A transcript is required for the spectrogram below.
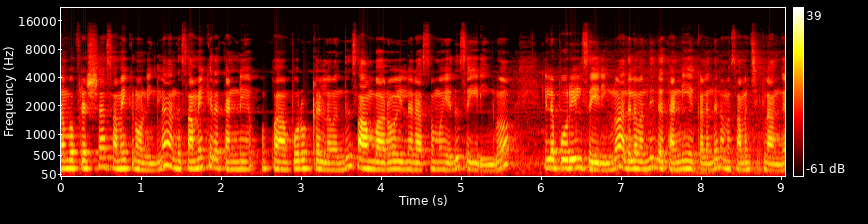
நம்ம ஃப்ரெஷ்ஷாக சமைக்கிறோம் இல்லைங்களா? அந்த சமைக்கிற தண்ணி ப பொருட்களில் வந்து சாம்பாரோ இல்லை ரசமோ எது செய்கிறீங்களோ இல்லை பொரியல் செய்கிறீங்களோ அதில் வந்து இந்த தண்ணியை கலந்து நம்ம சமைச்சிக்கலாங்க.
